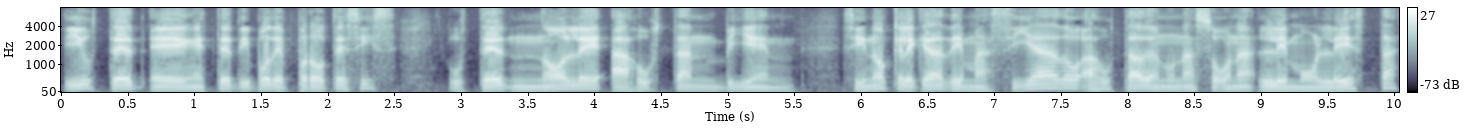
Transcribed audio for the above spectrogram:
Y usted en este tipo de prótesis, usted no le ajustan bien sino que le queda demasiado ajustado en una zona, le molesta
